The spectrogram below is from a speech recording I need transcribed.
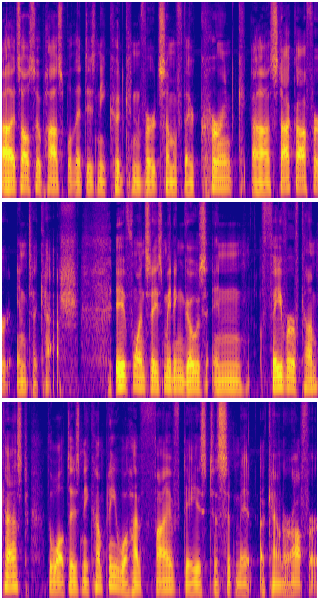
Uh, it's also possible that Disney could convert some of their current uh, stock offer into cash. If Wednesday's meeting goes in favor of Comcast, the Walt Disney Company will have five days to submit a counteroffer.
